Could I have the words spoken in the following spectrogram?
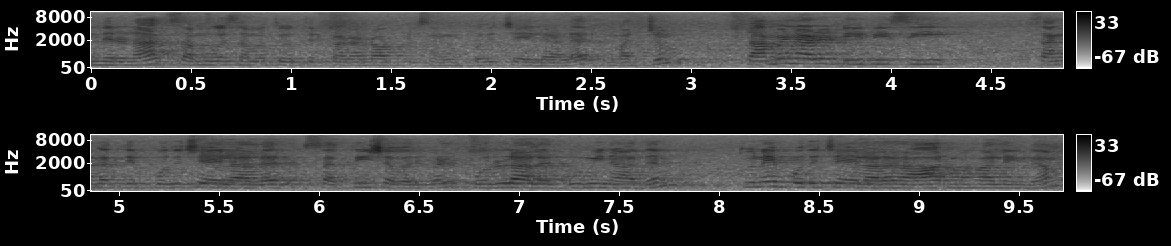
ரவீந்திரநாத் சமூக சமத்துவத்திற்கான டாக்டர் சங்க பொதுச் செயலாளர் மற்றும் தமிழ்நாடு டிபிசி சங்கத்தின் பொதுச் செயலாளர் சதீஷ் அவர்கள் பொருளாளர் பூமிநாதன் துணை பொதுச் செயலாளர் ஆர் மகாலிங்கம்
